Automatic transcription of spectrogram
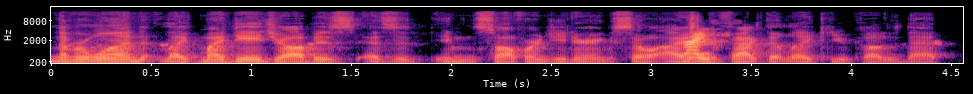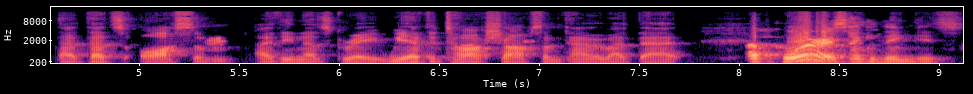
number one, like my day job is as a, in software engineering. So I the fact that like you called it that that that's awesome. I think that's great. We have to talk shop sometime about that. Of course. And the second thing is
